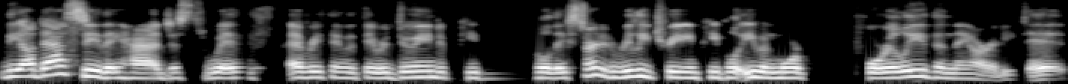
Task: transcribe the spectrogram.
the audacity they had just with everything that they were doing to people they started really treating people even more poorly than they already did.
